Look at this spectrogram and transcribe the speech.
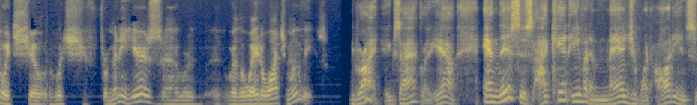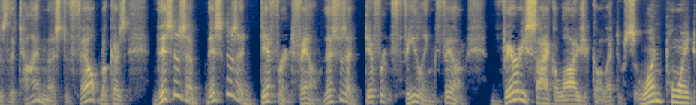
Which uh, which for many years uh, were were the way to watch movies. Right, exactly. Yeah. And this is I can't even imagine what audiences the time must have felt because this is a this is a different film. This is a different feeling film. Very psychological. At one point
